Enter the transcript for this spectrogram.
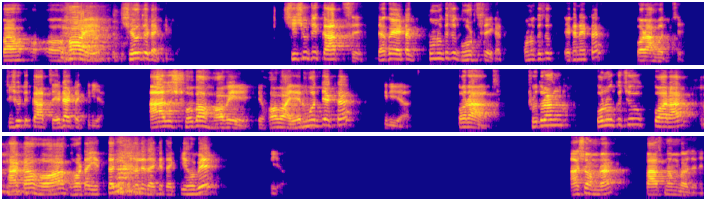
বা হয়, সেহেতু এটা ক্রিয়া। শিশুটি কাঁদছে। দেখো এটা কোনো কিছু ঘটছে এখানে। কোনো কিছু এখানে একটা করা হচ্ছে। শিশুটি কাঁদছে, এটা একটা ক্রিয়া। আজ শোভা হবে হওয়া, এর মধ্যে একটা ক্রিয়া আছে, করা আছে। সুতরাং কোনো কিছু করা, থাকা, হওয়া, ঘটা ইত্যাদি বোঝালে দেখে তা কি হবে? আসো আমরা পাঁচ নম্বর জেনে।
